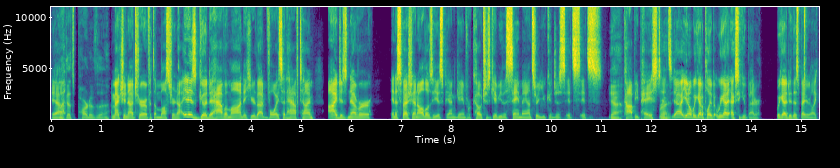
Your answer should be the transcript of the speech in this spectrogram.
Yeah. Like that's part of the. I'm actually not sure if it's a must or not. It is good to have him on to hear that voice at halftime. I just never, and especially on all those ESPN games where coaches give you the same answer, you could just it's it's Yeah. copy paste. Right. It's yeah, you know, we got to play, but we got to execute better. We got to do this better. You're like,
